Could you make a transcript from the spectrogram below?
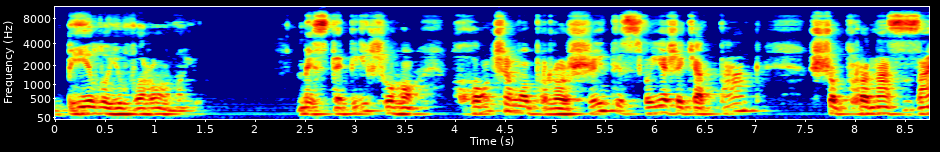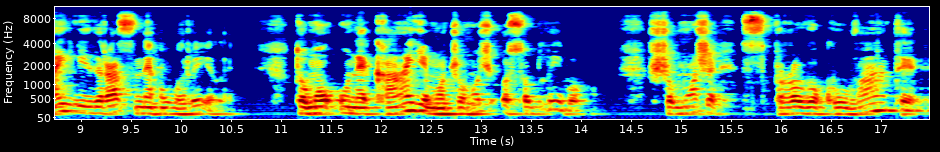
білою вороною. Ми здебільшого хочемо прожити своє життя так, щоб про нас зайвий раз не говорили, тому уникаємо чогось особливого, що може спровокувати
